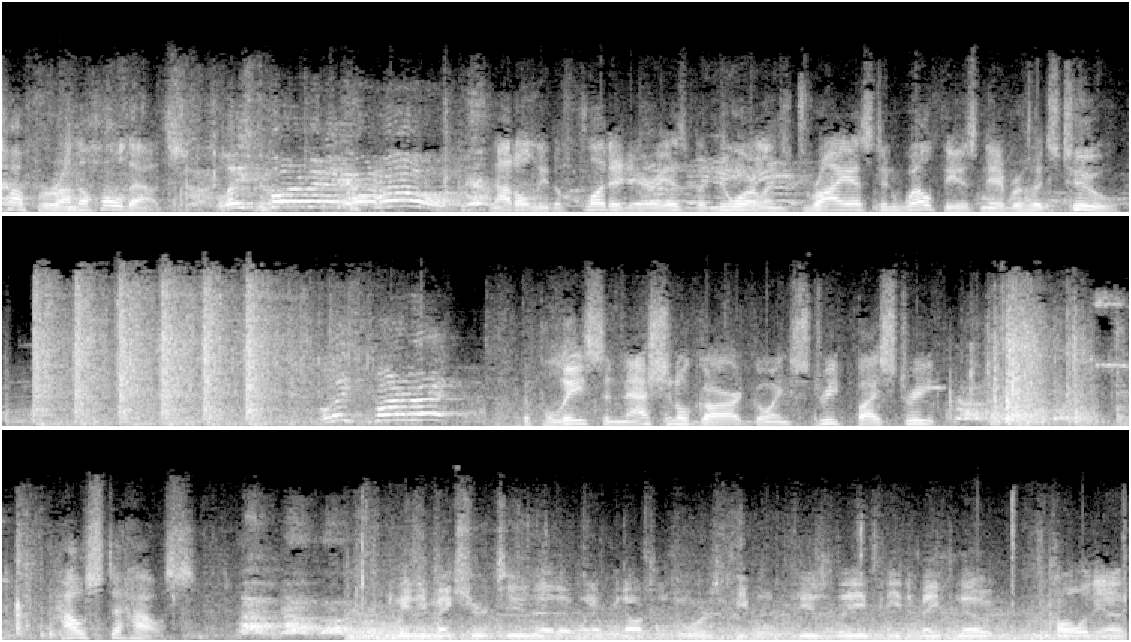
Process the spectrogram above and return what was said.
tougher on the holdouts. Police department, anyone home? Not only the flooded areas, but New Orleans' driest and wealthiest neighborhoods, too. Police department! The police and National Guard going street by street, house to house. We need to make sure, too, that uh, whenever we knock on doors, people refuse to leave. We need to make note, call it in.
